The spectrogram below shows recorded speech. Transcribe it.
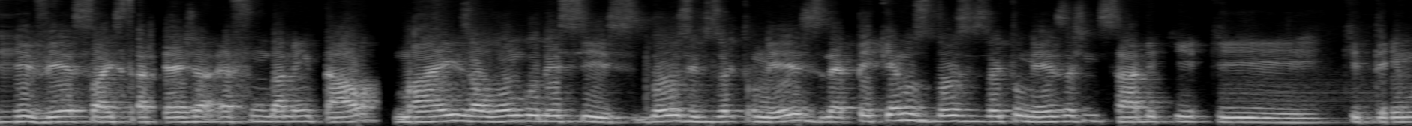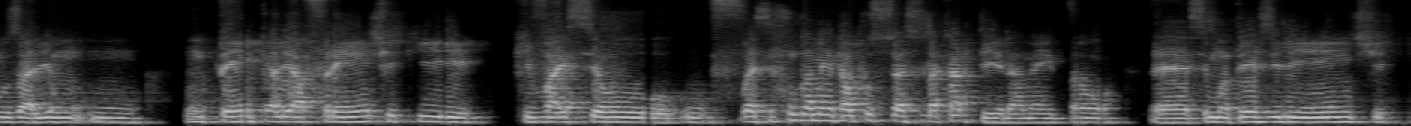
rever essa estratégia é fundamental, mas ao longo desses 12, 18 meses, né, pequenos 12, 18 meses, a gente sabe que, que, que temos ali um, um, um tempo ali à frente que que vai ser o, o vai ser fundamental para o sucesso da carteira, né? Então, é, se manter resiliente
